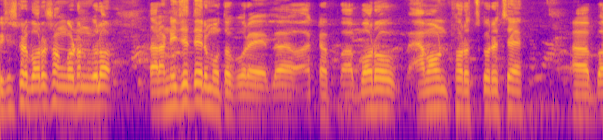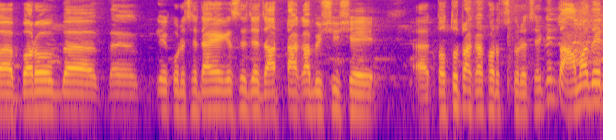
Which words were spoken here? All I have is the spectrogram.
বিশেষ করে বড় সংগঠনগুলো, তারা নিজেদের মতো করে একটা বড় অ্যামাউন্ট খরচ করেছে বড় ইয়ে করেছে। দেখা গেছে যে যার টাকা বেশি সে তত টাকা খরচ করেছে। কিন্তু আমাদের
